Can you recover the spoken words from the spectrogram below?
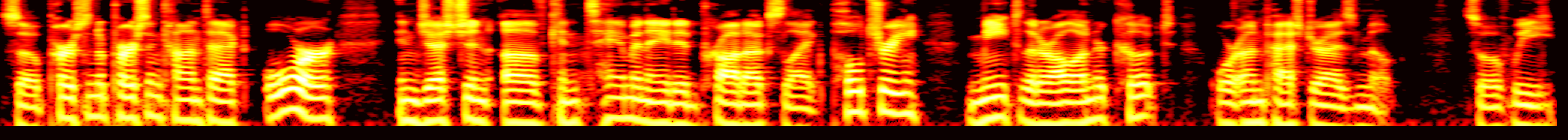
So, person to person contact or ingestion of contaminated products like poultry, meat that are all undercooked, or unpasteurized milk. So, if we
